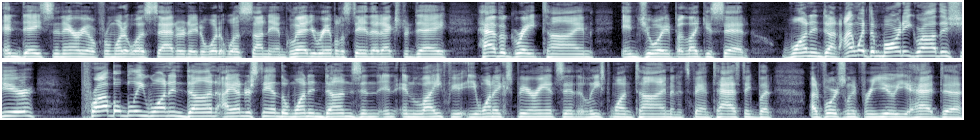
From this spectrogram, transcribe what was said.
and day scenario from what it was Saturday to what it was Sunday. I'm glad you were able to stay that extra day. Have a great time, enjoy it. But like you said, one and done. I went to Mardi Gras this year. Probably one and done. I understand the one and dones in, in, in life. You, you want to experience it at least one time, and it's fantastic. But unfortunately for you, you had uh,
